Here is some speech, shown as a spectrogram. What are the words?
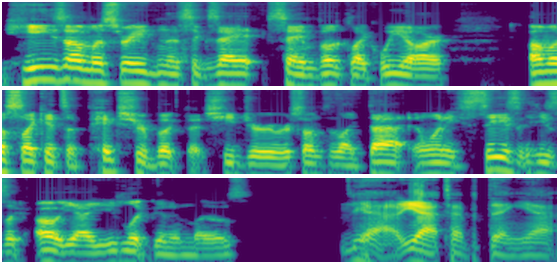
he's almost reading this exact same book like we are almost like it's a picture book that she drew or something like that and when he sees it he's like oh yeah you look good in those Yeah, yeah, type of thing, yeah.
